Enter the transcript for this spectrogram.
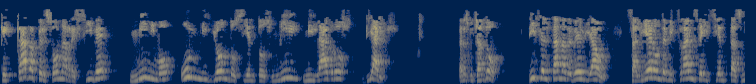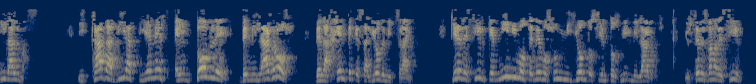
que cada persona recibe mínimo un millón doscientos mil milagros diarios. ¿Están escuchando? Dice el Tana de Beliau, salieron de Mitzrayim seiscientas mil almas y cada día tienes el doble de milagros de la gente que salió de Mitzrayim. Quiere decir que mínimo tenemos un millón doscientos mil milagros. Y ustedes van a decir,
